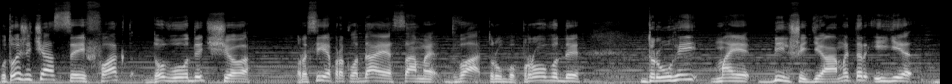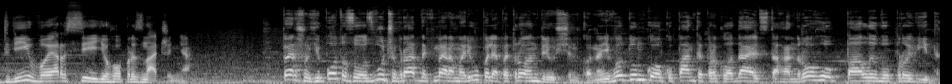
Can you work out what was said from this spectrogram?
У той же час цей факт доводить, що Росія прокладає саме два трубопроводи. Другий має більший діаметр і є дві версії його призначення. Першу гіпотезу озвучив радник мера Маріуполя Петро Андрющенко. На його думку, окупанти прокладають з Таганрогу паливопровід.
